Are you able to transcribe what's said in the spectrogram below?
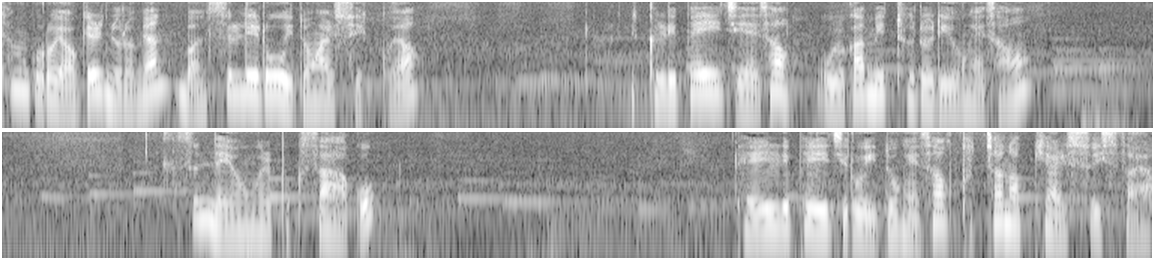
참고로 여길 누르면 먼슬리로 이동할 수 있고요. 위클리 페이지에서 올가미 툴을 이용해서 쓴 내용을 복사하고 데일리 페이지로 이동해서 붙여넣기 할 수 있어요.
